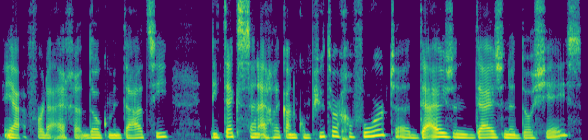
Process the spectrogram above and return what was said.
ja, voor de eigen documentatie. Die teksten zijn eigenlijk aan de computer gevoerd, uh, duizenden, duizenden dossiers.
